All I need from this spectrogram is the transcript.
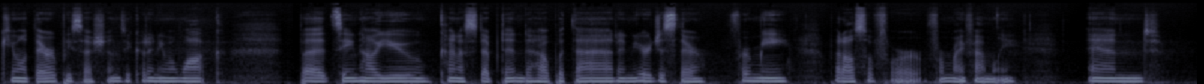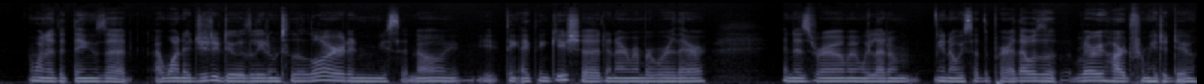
chemotherapy sessions. He couldn't even walk. But seeing how you kind of stepped in to help with that, and you're just there for me, but also for for my family. And one of the things that I wanted you to do is lead him to the Lord, and you said no. You, you think I think you should. And I remember we were there in his room, and we let him. You know, we said the prayer. That was uh very hard for me to do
